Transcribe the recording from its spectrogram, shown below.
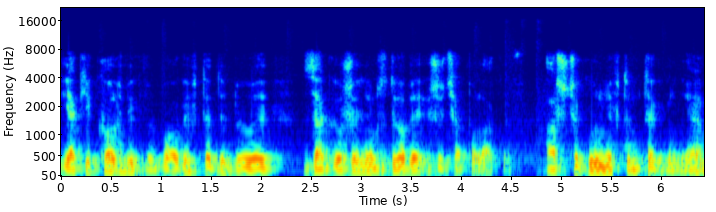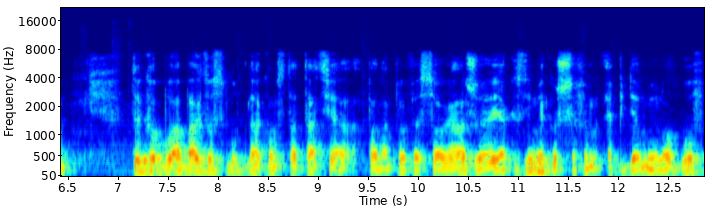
jakiekolwiek wybory wtedy były zagrożeniem zdrowia i życia Polaków a szczególnie w tym terminie. Tylko była bardzo smutna konstatacja pana profesora, że jak z nim jako szefem epidemiologów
